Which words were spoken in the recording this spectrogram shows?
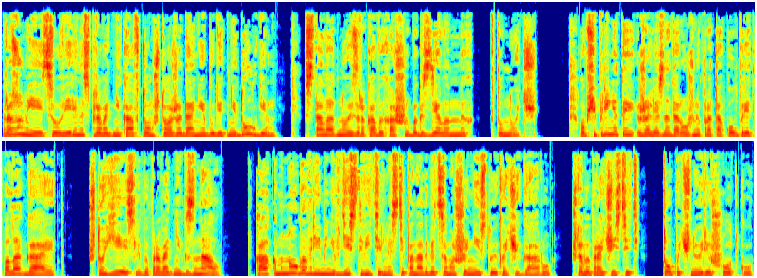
Разумеется, уверенность проводника в том, что ожидание будет недолгим, стала одной из роковых ошибок, сделанных в ту ночь. Общепринятый железнодорожный протокол предполагает, что если бы проводник знал, как много времени в действительности понадобится машинисту и кочегару, чтобы прочистить топочную решетку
